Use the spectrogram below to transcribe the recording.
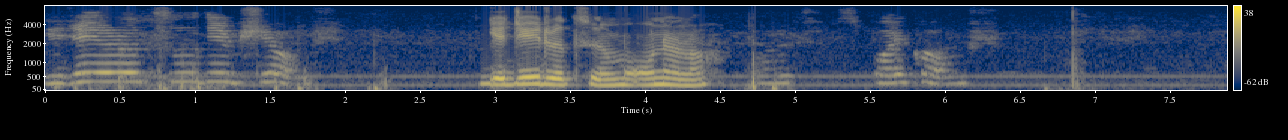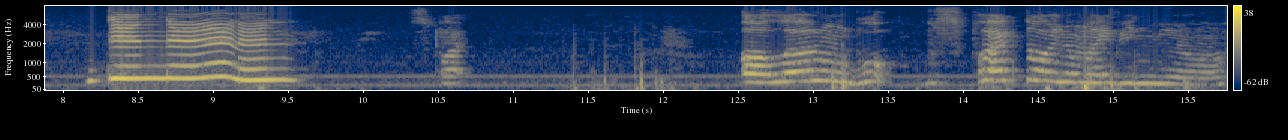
Gece yaratığı diye bir şey almış. Gece yaratığı mı? O ne lan? Evet. Spike almış. Dın dın. Spike. Allah'ım bu, bu Spike de oynamayı bilmiyor.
